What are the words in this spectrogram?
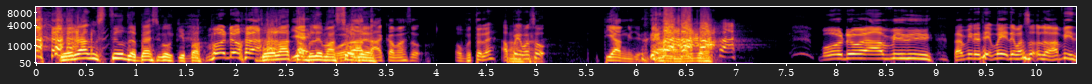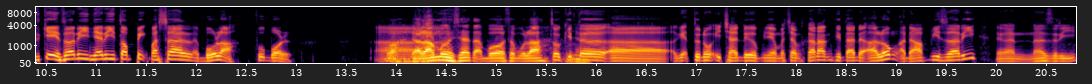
orang still the best goalkeeper. Bodoh lah. Bola tak boleh masuk Bola dia. tak akan masuk Oh betul eh? Apa Ah. yang masuk? Tiang je Ah, betul. Bodoh lah Hafiz ni. Tapi nasib baik dia masuk dulu. Hafiz, okay, sorry nyari topik pasal bola, football. Wah Ah, dah lama saya tak bawa pasal bola So kita uh, get to know each other punya macam sekarang kita ada Along, ada Hafiz Zari dengan Nazri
